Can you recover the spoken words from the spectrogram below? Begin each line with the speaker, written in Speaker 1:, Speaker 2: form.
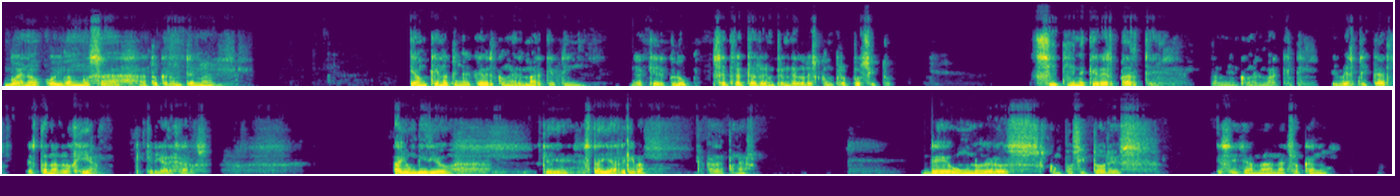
Speaker 1: Bueno, hoy vamos a, tocar un tema que aunque no tenga que ver con el marketing, ya que el club se trata de emprendedores con propósito, sí tiene que ver parte también con el marketing. Y voy a explicar esta analogía que quería dejaros. Hay un vídeo que está ahí arriba, que acabo de poner, de uno de los compositores que se llama Nacho Cano.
